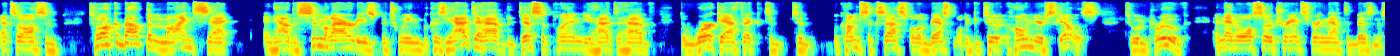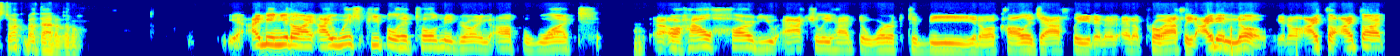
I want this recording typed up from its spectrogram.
That's awesome. Talk about the mindset and how the similarities between because you had to have the discipline, you had to have the work ethic to, to become successful in basketball, to, to hone your skills, to improve, and then also transferring that to business. Talk about that a little. Yeah, I mean, you know, I, I wish people had told me growing up what or how hard you actually had to work to be, you know, a college athlete and a, and a pro athlete. I didn't know, you know, I thought I thought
